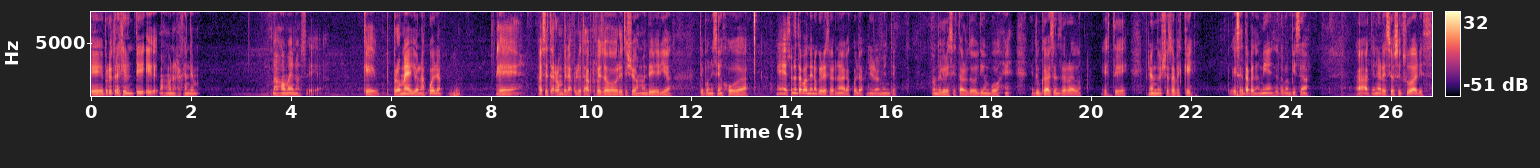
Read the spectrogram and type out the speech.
Eh, pero otra gente, eh, más o menos la gente más o menos eh, que promedio en la escuela, a veces te rompe las pelotas a profesores, te llevas materia, te pones en joda. Es una etapa donde no querés ver nada de la escuela, generalmente. Donde querés estar todo el tiempo en tu casa encerrado. Este, mirando ya sabes qué. esa etapa también, esa etapa empieza a tener deseos sexuales.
